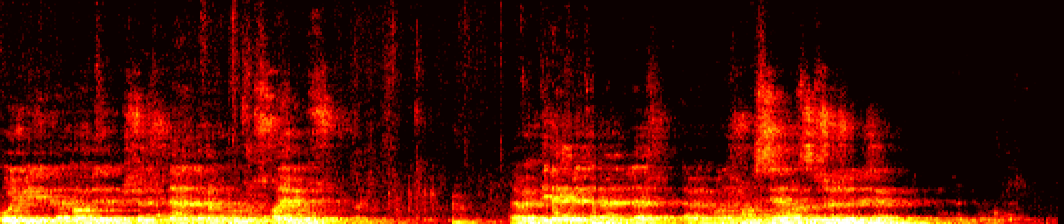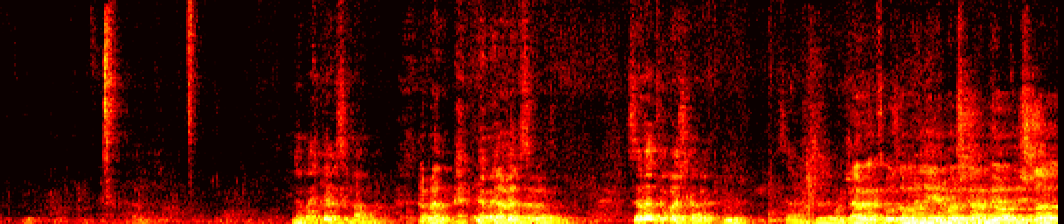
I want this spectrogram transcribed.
oy birliğiyle kabul edilmiştir. Denetleme kurulumuz hayırlı olsun. Evet, dilek ve temenniler. Evet, konuşmak isteyen varsa söz vereceğim. Yapsın ama. Efendim? Yemek Evet, evet. Selahattin Başkanı buyur. Sen başkanım. Evet, o zaman yeni başkanı bir alkışla.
